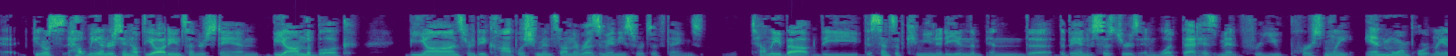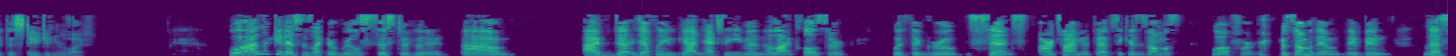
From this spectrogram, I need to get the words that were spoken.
uh, you know, help me understand, help the audience understand beyond the book, beyond sort of the accomplishments on the resume, and these sorts of things. Tell me about the the sense of community in the in the the band of sisters and what that has meant for you personally, and more importantly, at this stage in your life. Well, I look at us as like a real sisterhood. Um, I've de- definitely gotten actually even a lot closer with the group since our time at Pepsi because it's almost well for for some of them they've been less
